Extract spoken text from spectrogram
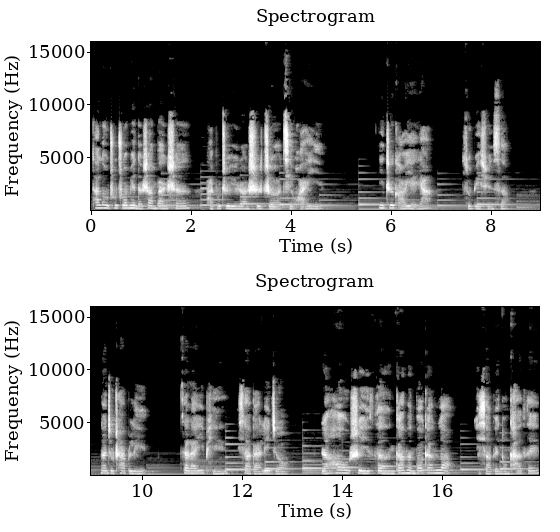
他露出桌面的上半身，还不至于让侍者起怀疑。一只烤野鸭，苏比寻思，那就差不离。再来一瓶夏白利酒。然后是一份干焖包干酪，一小杯浓咖啡，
